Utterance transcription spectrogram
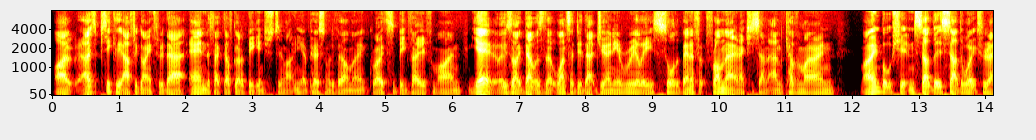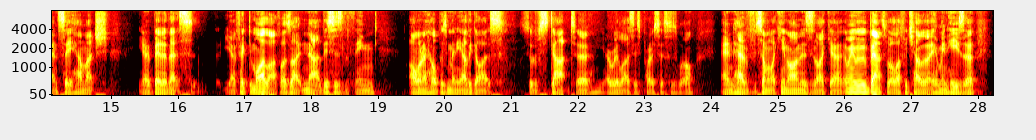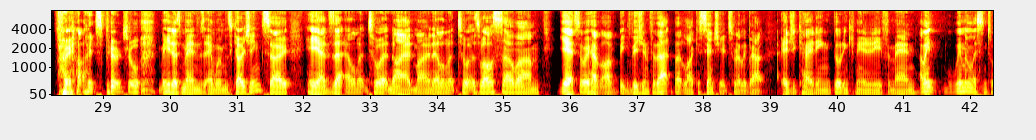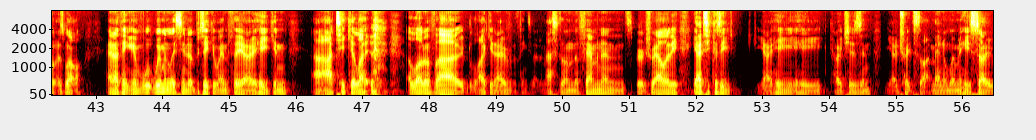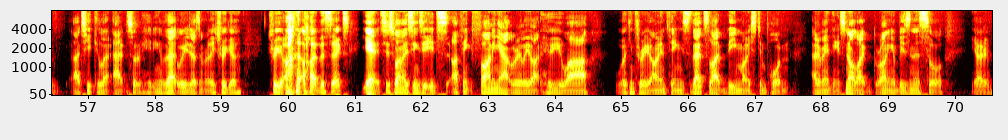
I, as particularly after going through that, and the fact that I've got a big interest in like you know personal development, growth's a big value for mine. Yeah, it was like that was that. Once I did that journey, I really saw the benefit from that, and actually started to uncover my own my own bullshit and start to start to work through that and see how much you know better that's you know affected my life. I was like, nah, this is the thing. I want to help as many other guys sort of start to you know, realize this process as well. And have someone like him on as like a, I mean, we bounce well off each other. I mean, he's a very highly spiritual. He does men's and women's coaching, so he adds that element to it, and I add my own element to it as well. So, um, yeah, so we have I have a big vision for that. But like, essentially, it's really about educating, building community for men. I mean, women listen to it as well, and I think if w- women listen to it, particularly when Theo, he can uh, articulate a lot of uh, like you know things about the masculine, the feminine, and spirituality. Yeah, because he you know he he coaches and you know treats like men and women. He's so articulate at sort of hitting of that where he doesn't really trigger trigger either sex. Yeah, it's just one of those things. It's I think finding out really like who you are, working through your own things. That's like the most important out of anything. It's not like growing a business or you know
